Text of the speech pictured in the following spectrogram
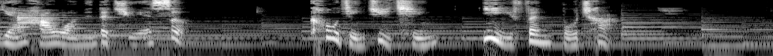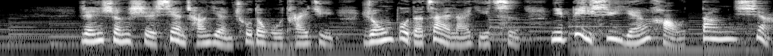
演好我们的角色，扣紧剧情，一分不差。人生是现场演出的舞台剧，容不得再来一次。你必须演好当下。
